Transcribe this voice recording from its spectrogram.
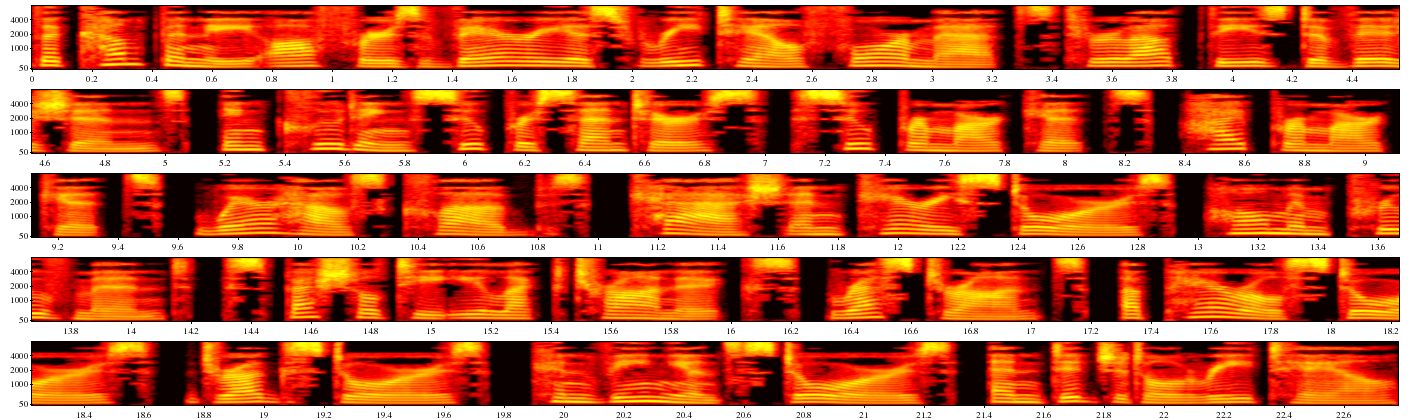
The company offers various retail formats throughout these divisions, including supercenters, supermarkets, hypermarkets, warehouse clubs, cash and carry stores, home improvement, specialty electronics, restaurants, apparel stores, drugstores, convenience stores, and digital retail.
